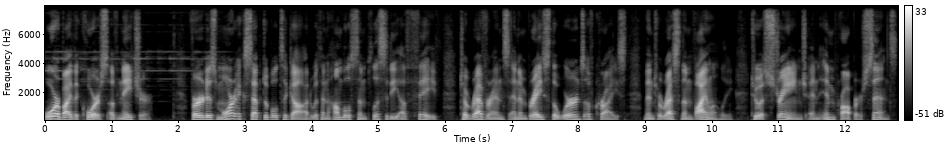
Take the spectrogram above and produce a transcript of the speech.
or by the course of nature for it is more acceptable to God with an humble simplicity of faith to reverence and embrace the words of Christ than to wrest them violently to a strange and improper sense,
